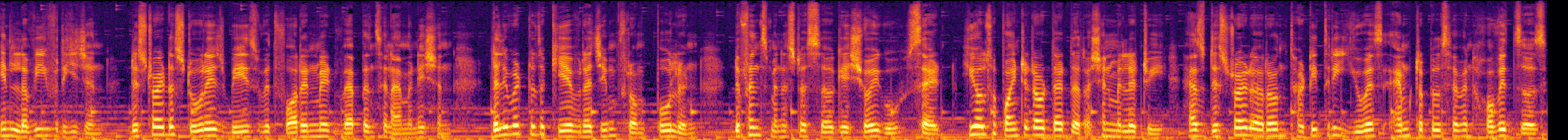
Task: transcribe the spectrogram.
in Lviv region destroyed a storage base with foreign made weapons and ammunition delivered to the Kiev regime from Poland, Defense Minister Sergei Shoigu said. He also pointed out that the Russian military has destroyed around 33 US M777 howitzers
